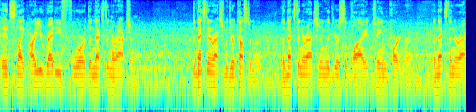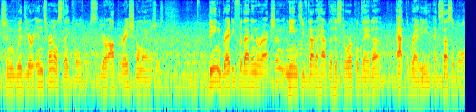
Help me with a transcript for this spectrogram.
it's like, are you ready for the next interaction? The next interaction with your customer, the next interaction with your supply chain partner, the next interaction with your internal stakeholders, your operational managers. Being ready for that interaction means you've got to have the historical data at the ready, accessible,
